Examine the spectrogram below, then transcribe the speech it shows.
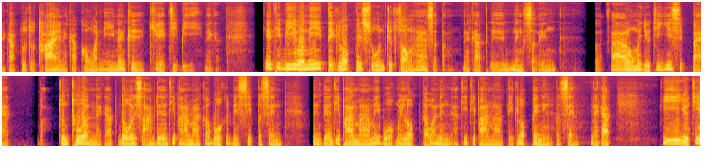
นะครับ ตัวสุดท้ายนะครับของวันนี้นั่นคือ KTB นะครับ KTB วันนี้ติดลบไป 0.25 สตางค์นะครับ หรือ 1 สลึง ราคาลงมาอยู่ที่ 28 ททุนๆนะครับ โดย 3 เดือนที่ผ่านมาเขาบวกขึ้นไป 10% 1 เดือนที่ผ่านมาไม่บวกไม่ลบ แต่ว่า 1 อาทิตย์ที่ผ่านมาติดลบไป1%นะครับ PE อยู่ที่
